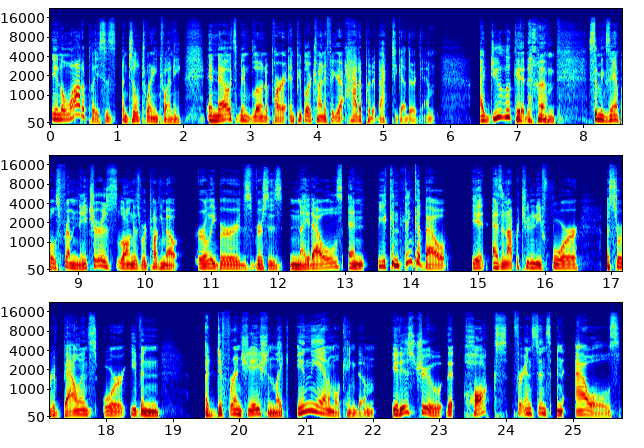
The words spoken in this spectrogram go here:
in a lot of places until 2020. And now it's been blown apart and people are trying to figure out how to put it back together again. I do look at um, some examples from nature as long as we're talking about early birds versus night owls. And you can think about it as an opportunity for a sort of balance or even a differentiation. Like in the animal kingdom, it is true that hawks, for instance, and owls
